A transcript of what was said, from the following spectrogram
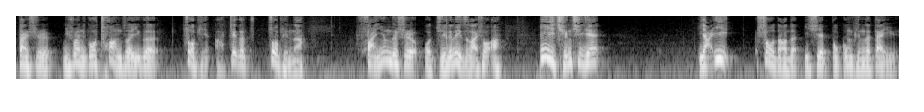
但是你说你给我创作一个作品啊，这个作品呢，反映的是我举个例子来说啊，疫情期间，亚裔受到的一些不公平的待遇。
